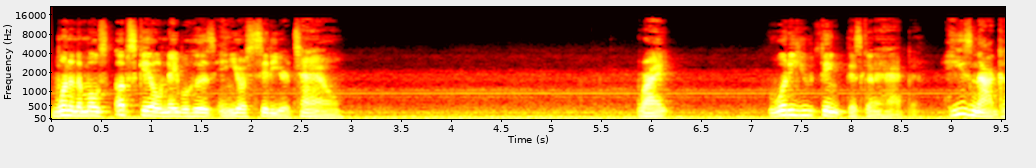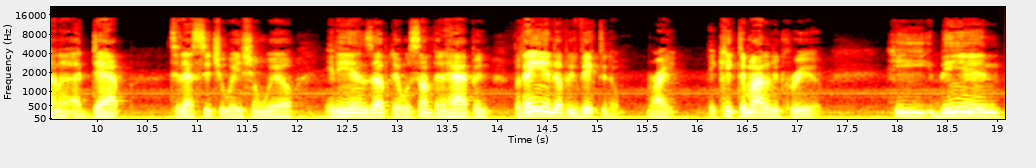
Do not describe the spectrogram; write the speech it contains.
one of the most upscale neighborhoods in your city or town. Right? What do you think that's going to happen? He's not gonna adapt to that situation well. It ends up there was something happened, but they end up evicting him, right? They kicked him out of the crib. He then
